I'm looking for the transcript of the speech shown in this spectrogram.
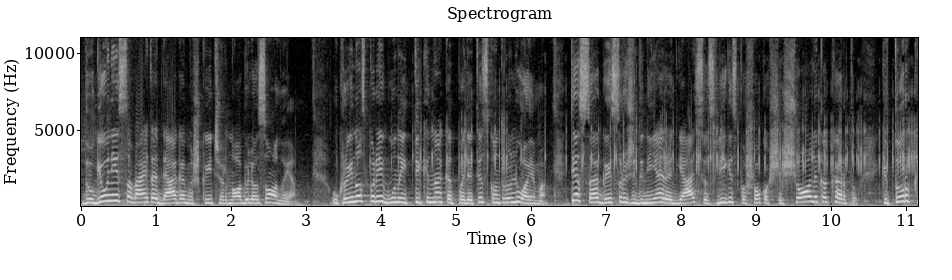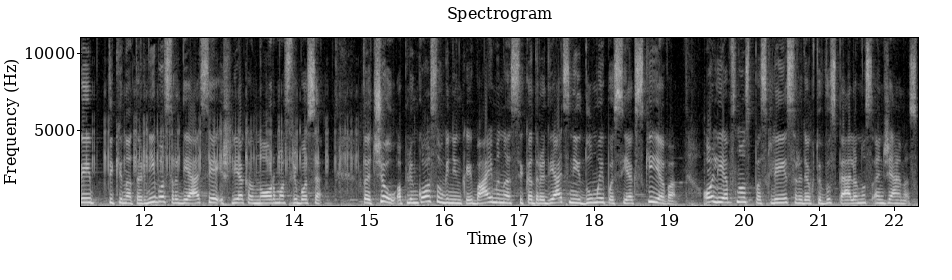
Daugiau nei savaitę dega miškai Černobilio zonoje. Ukrainos pareigūnai tikina, kad padėtis kontroliuojama. Tiesa, gaisro židinyje radiacijos lygis pašoko 16 kartų. Kitur, kaip tikina tarnybos, radiacija išlieka normos ribose. Tačiau aplinkosaugininkai baiminasi, kad radiaciniai dūmai pasieks Kijevą, o liepsnos paskleis radioaktyvius pelenus ant žemės.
